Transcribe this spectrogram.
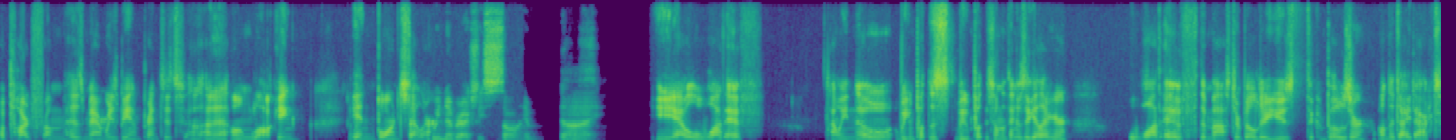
Apart from his memories being printed and, and unlocking in Bornstellar. We never actually saw him die. Yeah, well, what if, and we know we can put this, we can put some of the things together here. What if the Master Builder used the Composer on the Didact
